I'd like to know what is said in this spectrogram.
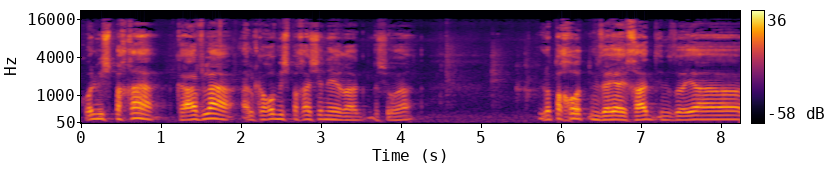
כל משפחה כאב לה על קרוב משפחה שנהרג בשואה, לא פחות אם זה היה אחד, אם זה היה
